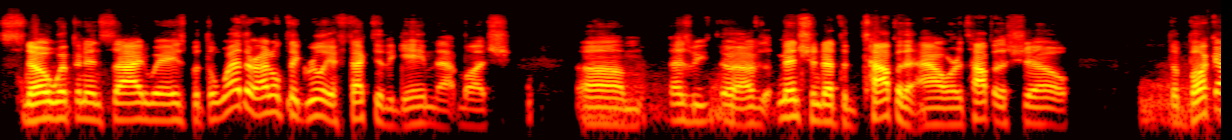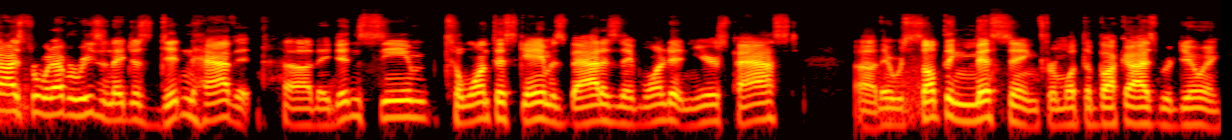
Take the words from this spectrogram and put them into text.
Snow whipping in sideways, but the weather I don't think really affected the game that much. Um, as we uh, mentioned at the top of the hour, top of the show, the Buckeyes, for whatever reason, they just didn't have it. Uh, they didn't seem to want this game as bad as they've wanted it in years past. Uh, there was something missing from what the Buckeyes were doing.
